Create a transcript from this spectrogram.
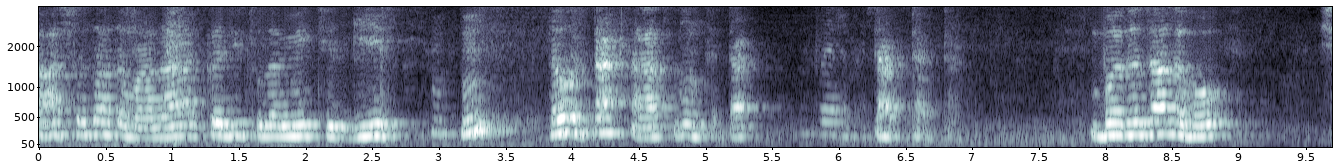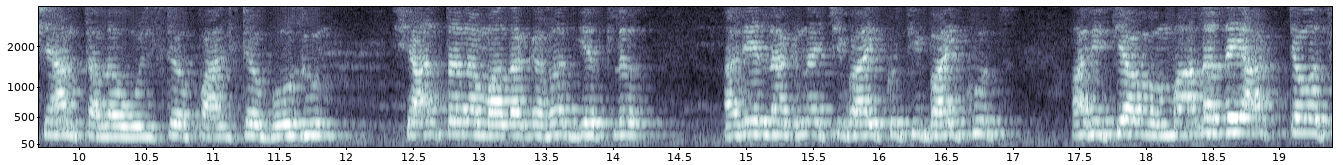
असं झालं मला कधी तुला मिठीत घेईल? तर टाक ना आतून टाक. टाक टाक टाक. बरं झालं भाऊ. शांताला उलट पालट बोलून शांतानं मला घरात घेतलं. अरे लग्नाची बायको ती बायकोच. अरे त्या मला लय आठवत.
